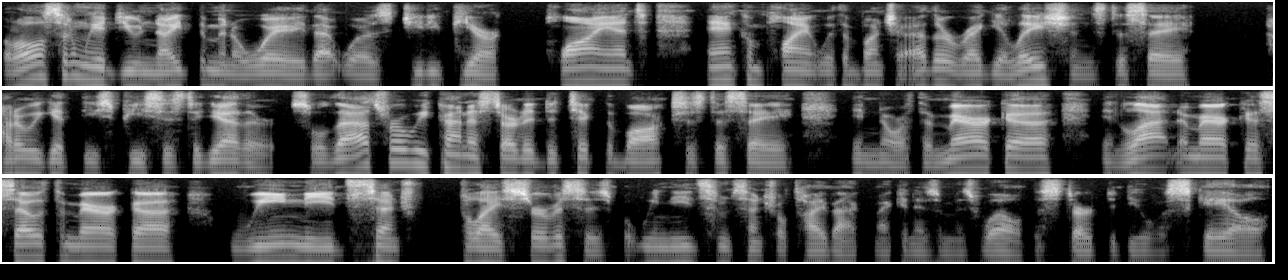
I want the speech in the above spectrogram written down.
but all of a sudden we had to unite them in a way that was GDPR compliant and compliant with a bunch of other regulations to say, how do we get these pieces together? So that's where we kind of started to tick the boxes to say in North America, in Latin America, South America, we need centralized services, but we need some central tieback mechanism as well to start to deal with scale.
